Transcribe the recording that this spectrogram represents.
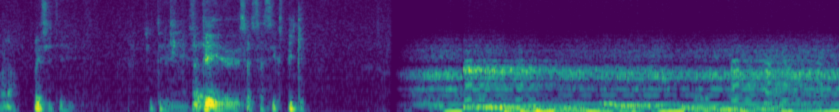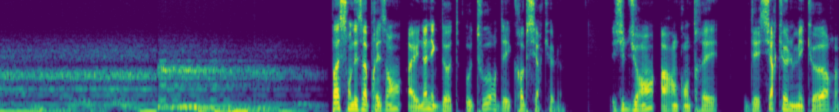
Voilà. Oui, c'était. C'était. c'était, euh, ça ça s'expliquait. Passons dès à présent à une anecdote autour des crop circles. Gilles Durand a rencontré des circle makers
